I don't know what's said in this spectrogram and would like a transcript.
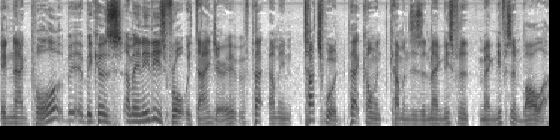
in Nagpur? Because I mean, it is fraught with danger. If I mean, Touchwood, Pat Cummins is a magnificent, magnificent bowler,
